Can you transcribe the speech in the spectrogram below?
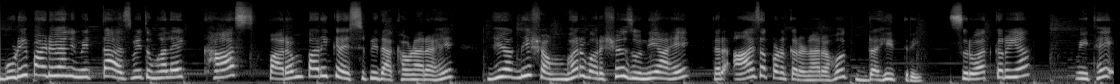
गुढीपाडव्यानिमित्त आज मी तुम्हाला एक खास पारंपरिक रेसिपी दाखवणार आहे. जी अगदी शंभर वर्ष जुनी आहे. तर आज आपण करणार आहोत दहीत्री. सुरुवात करूया. मी इथे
